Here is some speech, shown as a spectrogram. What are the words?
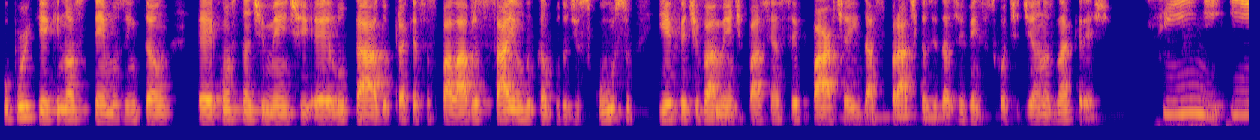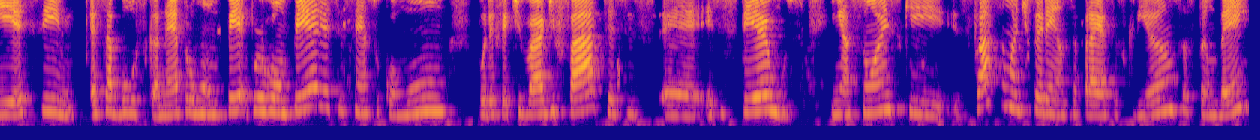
o porquê que nós temos, então, é, constantemente é, lutado para que essas palavras saiam do campo do discurso e efetivamente passem a ser parte aí das práticas e das vivências cotidianas na creche. Sim, e esse essa busca, né, por romper, por romper esse senso comum, por efetivar de fato esses, é, esses termos em ações que façam a diferença para essas crianças também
